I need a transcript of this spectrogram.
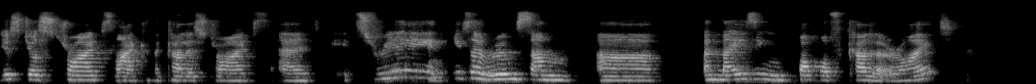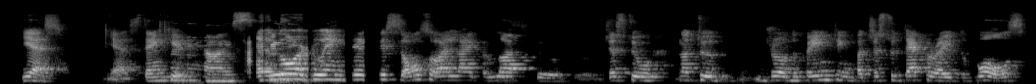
just your stripes, like the color stripes, and it's really it gives a room some uh, amazing pop of color, right? Yes, yes, thank you. Really nice. I adore doing this. This also I like a lot to, to just to not to draw the painting, but just to decorate the walls.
